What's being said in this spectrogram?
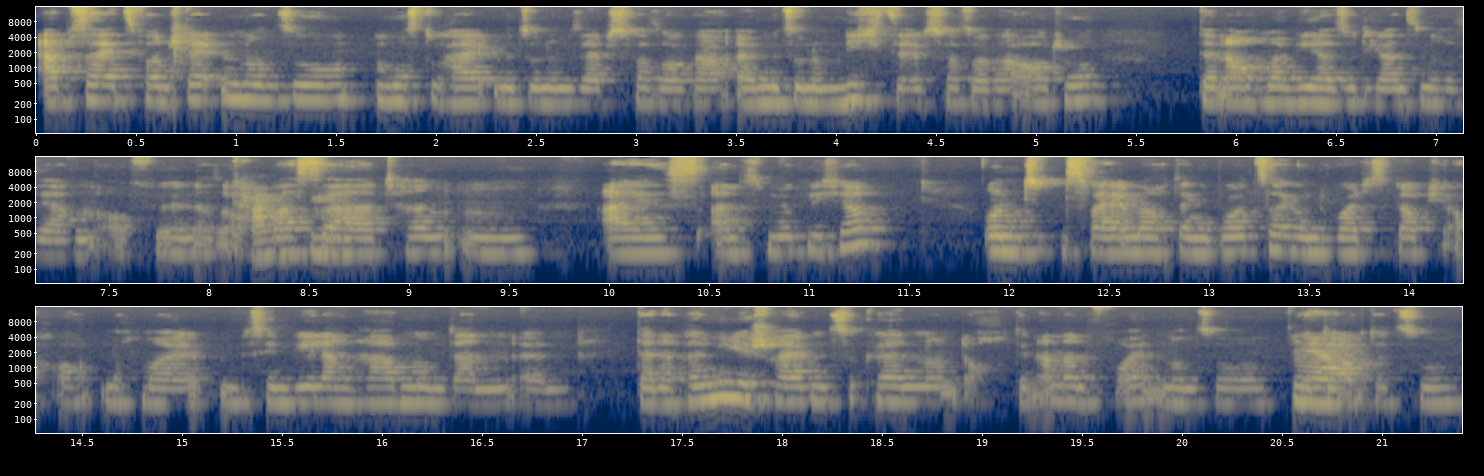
abseits von Städten und so musst du halt mit so einem Selbstversorger, äh, mit so einem Nicht-Selbstversorger-Auto dann auch mal wieder so die ganzen Reserven auffüllen. Also auch Wasser, tanken, Eis, alles Mögliche. Und es war ja immer noch dein Geburtstag und du wolltest, glaube ich, auch, auch nochmal ein bisschen WLAN haben, um dann ähm, deiner Familie schreiben zu können und auch den anderen Freunden und so. Ja. auch dazu.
